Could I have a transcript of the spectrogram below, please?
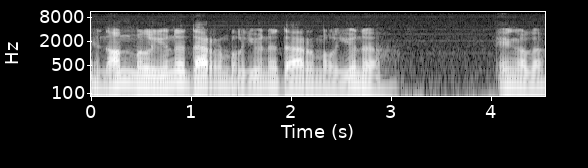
en dan miljoene der miljoene der miljoene engele.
